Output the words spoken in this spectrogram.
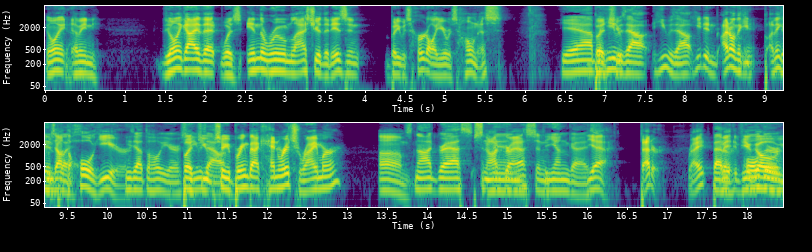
The only, I mean, the only guy that was in the room last year that isn't, but he was hurt all year was Honas. Yeah, but, But he you- was out. He was out. He didn't. I don't think he. I think he was Didn't out the whole year. He's out the whole year. So but you, out. so you bring back Henrich, Reimer, um, Snodgrass, Snodgrass, and the young guys. yeah, better, right? Better. I mean, if you Older- go,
